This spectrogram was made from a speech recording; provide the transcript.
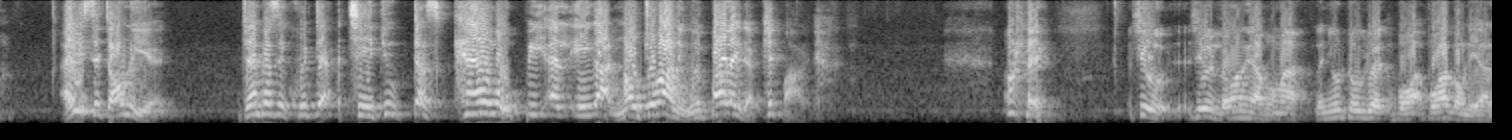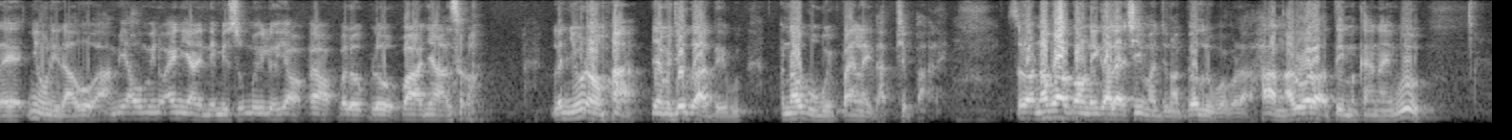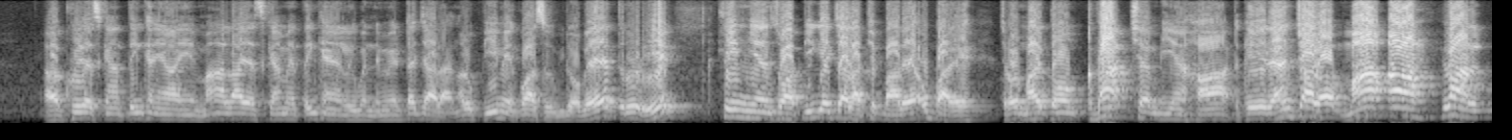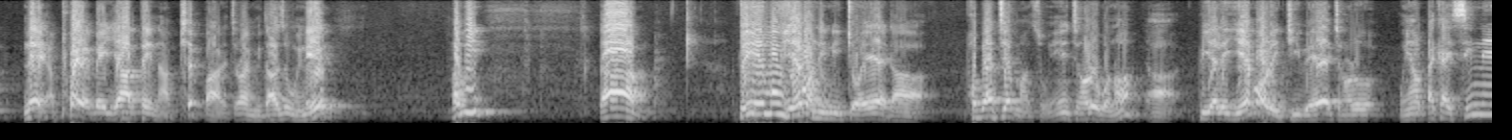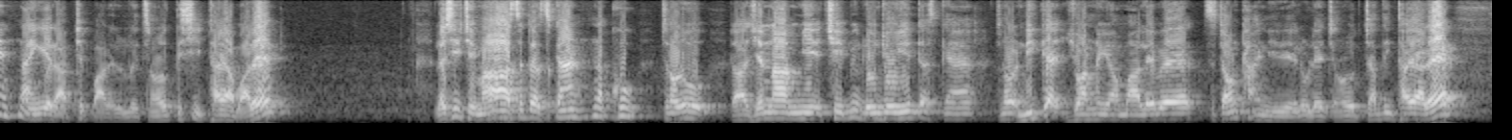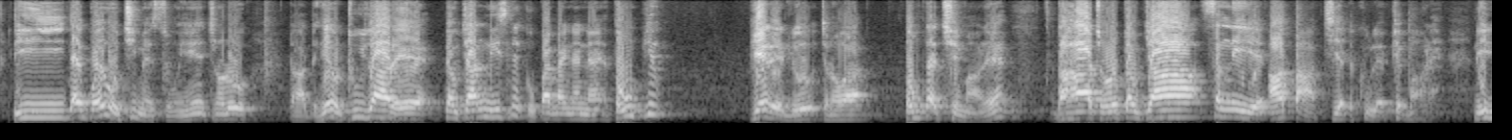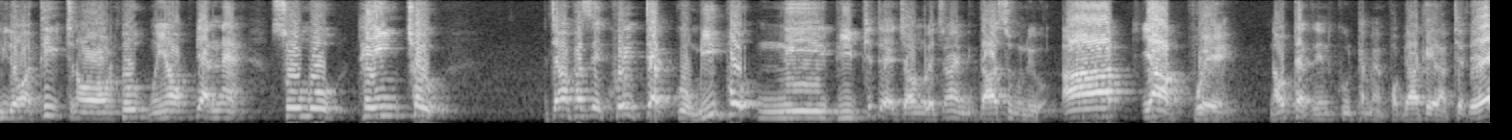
အဲ့ဒီစစ်ကြောင်းတွေရဲ့ဂျမ်ဖက်စစ်ခွေးတက်အခြေပြုတက်စခန်းကို PLA ကနောက်ကျောကနေဝင်ပိုင်းလိုက်တာဖြစ်ပါတယ်ဟုတ်တယ်အရှိကိုအရှိကိုလောင်းနေတာဟိုမှာလက်ညှိုးထိုးပြီးတော့အပေါ်ကအပေါ်ကကောင်တွေကလည်းညှို့နေတာဟိုအာမရအောင်မင်းတို့အဲ့နေရာနေနေမြေစိုးမိုးရေးလို့ရောက်အဲ့ဘလို့ဘလို့ပါညာဆိုတော့လက်ညှိုးတော်မှပြန်မကြုတ်ကသေးဘူးအနောက်ကိုဝင်ပိုင်းလိုက်တာဖြစ်ပါတယ် ဆိုတော့နောက်ဘက်အကောင့်တွေကလည်းအရှိမကျွန်တော်ပြောသလိုပါဗလားဟာငါတို့ကတော့အသေးမခံနိုင်ဘူးအာခွေးရစကန်သိမ်းခံရရင်မဟာလာရစကန်မဲ့သိမ်းခံရလို့ပဲနာမည်တက်ကြတာငါတို့ပြေးမယ်ကွာဆိုပြီးတော့ပဲသူတို့တွေလှင်မြန်စွာပြေးခဲ့ကြတာဖြစ်ပါတယ်ဥပပါတယ်ကျွန်တော်မာရသွန်ကမ္ဘာချန်ပီယံဟာတကယ်တမ်းကျတော့မာအားလှနဲ့အဖွဲပဲရတဲ့တာဖြစ်ပါတယ်ကျွန်တော်မိသားစုဝင်တွေဟုတ်ပြီဒါဒွေမှုရဲဘော်နေနေကြော်ရဲ့ဒါ ဖော်ပြချက်မှာဆိုရင်ကျွန်တော်တို့ပေါ့နော်ဒါ PLA ရဲဘော်တွေကြီးပဲကျွန်တော်တို့ဝင်ရောက်တိုက်ခိုက်စီးနှင်းနိုင်ခဲ့တာဖြစ်ပါတယ်လို့လည်းကျွန်တော်တို့သိရှိထားရပါတယ်လက်ရှိအချိန်မှာစစ်တပ်စကန်နှစ်ခုကျွန်တော်တို့ဒါရနာမြေအခြေပြုလုံခြုံရေးတပ်စကန်ကျွန်တော်တို့အနီးကပ်ရွာနှစ်ရွာမှာလည်းပဲစစ်ကြောင်းထိုင်နေတယ်လို့လည်းကျွန်တော်တို့ကြားသိထားရတယ်ဒီတိုက်ပွဲကိုကြည့်မယ်ဆိုရင်ကျွန်တော်တို့ဒါတကယ်ကိုထူးခြားတဲ့ပျောက်ကြားနီးစနစ်ကိုပိုင်ပိုင်နိုင်နိုင်အသုံးပြုခဲ့တယ်လို့ကျွန်တော်က သုံးသပ်ချင်ပါတယ်ဒါဟာကျွန်တော်တို့တောက်ကြားစနစ်ရဲ့အာတာချက်တစ်ခုလည်းဖြစ်ပါတယ်နေပြီးတော့အထိကျွန်တော်တို့ဝင်ရောက်ပြတ်နှံ့စိုးမိုးထိန်ချုပ်အကြမ်းဖက်စစ်ခွေးတက်ကိုမီးဖုတ်နေပြီးဖြစ်တဲ့အကြောင်းကိုလည်းကျွန်တော်ရဲ့မိသားစုဝင်တွေကိုအားရဖွယ်နောက်ထပ်သတင်းတစ်ခုထပ်မံဖော်ပြခဲ့တာဖြစ်တယ်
